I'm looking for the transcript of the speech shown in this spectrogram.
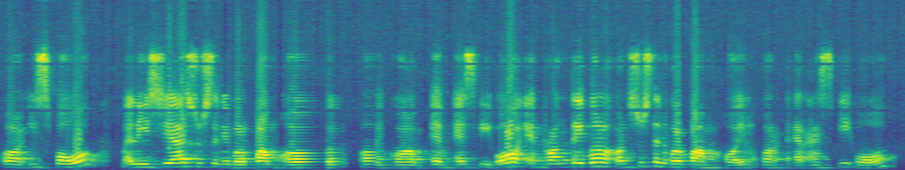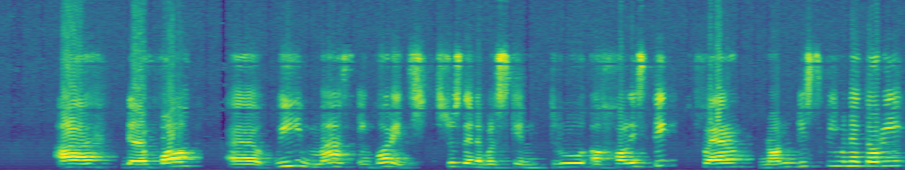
or ISPO, Malaysia Sustainable Palm Oil or MSPO, and Roundtable on Sustainable Palm Oil or RSPO, uh, therefore, uh, we must encourage sustainable scheme through a holistic fair, non-discriminatory,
